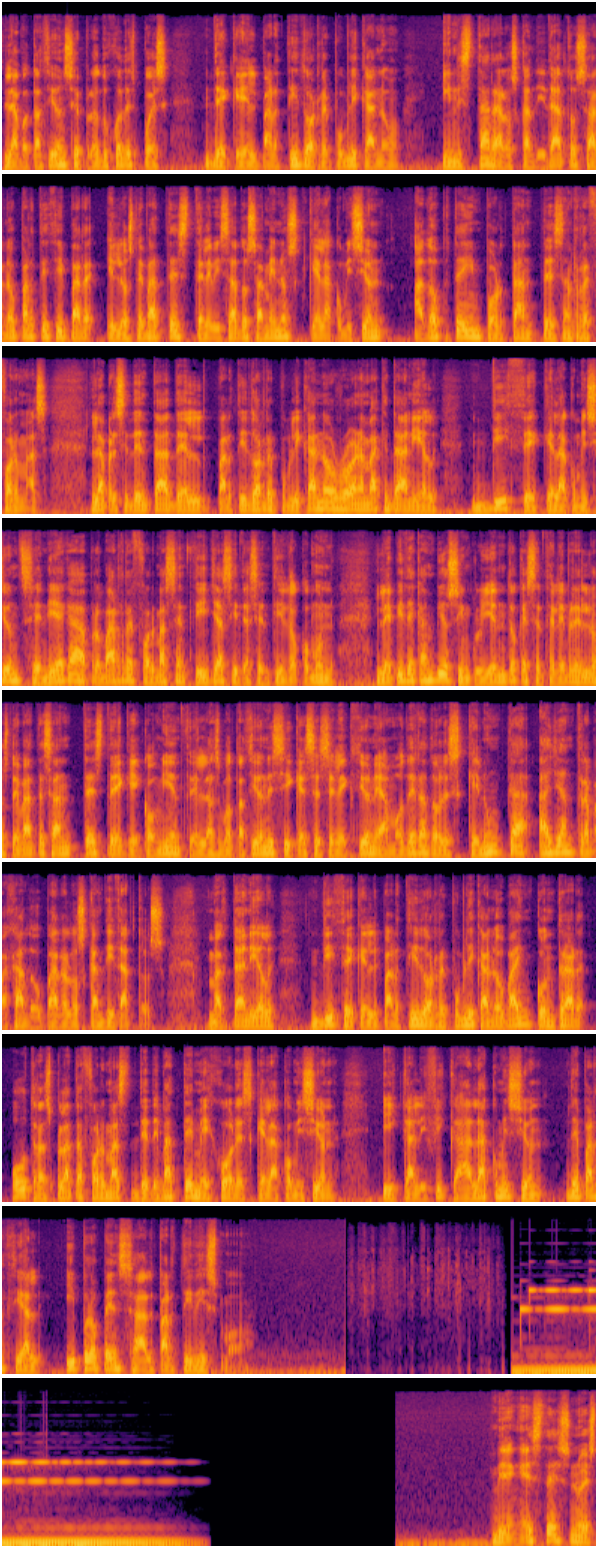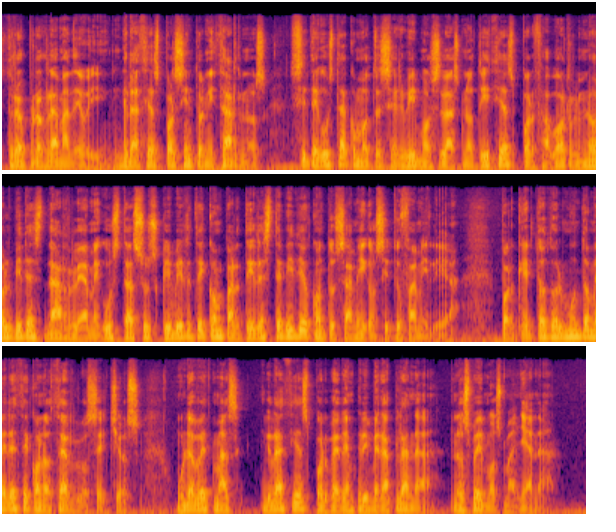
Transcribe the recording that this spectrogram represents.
La votación se produjo después de que el Partido Republicano instar a los candidatos a no participar en los debates televisados a menos que la comisión adopte importantes reformas. La presidenta del Partido Republicano, Ronna McDaniel, dice que la comisión se niega a aprobar reformas sencillas y de sentido común. Le pide cambios incluyendo que se celebren los debates antes de que comiencen las votaciones y que se seleccione a moderadores que nunca hayan trabajado para los candidatos. McDaniel dice que el Partido Republicano va a encontrar otras plataformas de debate mejores que la comisión y califica a la comisión de parcial y propensa al partidismo. Bien, este es nuestro programa de hoy. Gracias por sintonizarnos. Si te gusta cómo te servimos las noticias, por favor no olvides darle a me gusta, suscribirte y compartir este vídeo con tus amigos y tu familia, porque todo el mundo merece conocer los hechos. Una vez más, gracias por ver en primera plana. Nos vemos mañana.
